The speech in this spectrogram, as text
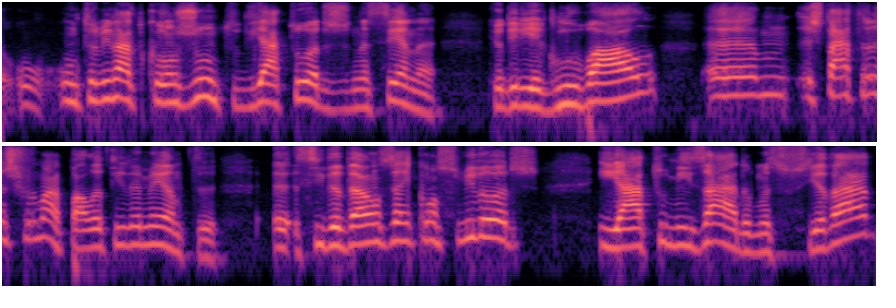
uh, um determinado conjunto de atores na cena que eu diria global, um, está a transformar paulatinamente uh, cidadãos em consumidores e a atomizar uma sociedade,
